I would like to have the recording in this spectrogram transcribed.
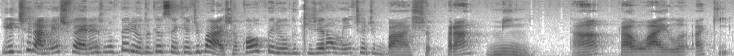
e tirar minhas férias no período que eu sei que é de baixa. Qual o período que geralmente é de baixa para mim, tá? Para Laila aqui.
